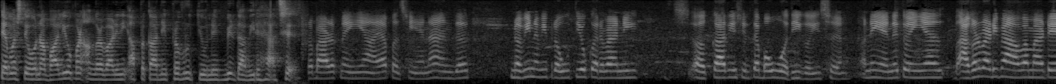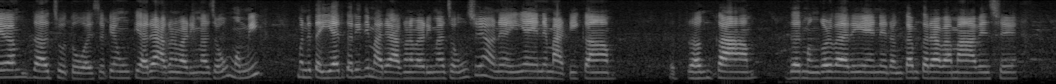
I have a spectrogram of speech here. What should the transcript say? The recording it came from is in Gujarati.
તેમજ તેઓના વાલીઓ પણ આંગણવાડીની આ પ્રકારની પ્રવૃત્તિઓને બિરદાવી રહ્યા છે. બાળકને અહીંયા આવ્યા પછી એના અંદર નવી નવી પ્રવૃત્તિઓ કરવાની કાર્યશીલતા બહુ વધી ગઈ છે. અને એને તો અહીંયા આંગણવાડીમાં આવવા માટે આમ રાહ જોતો હોય છે કે હું ક્યારે આંગણવાડીમાં જાઉં? મમ્મી, મને તૈયાર કરી દે, મારે આંગણવાડીમાં જવું છે અને અહીંયા એને માટીકામ રંગકામ દર મંગળવારે એને રંગકામ કરાવવામાં આવે છે.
